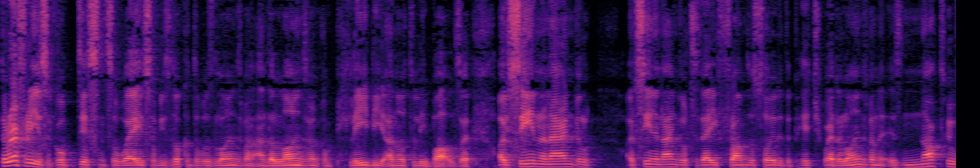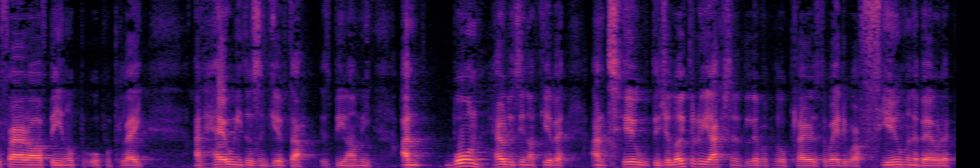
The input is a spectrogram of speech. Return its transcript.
The referee is a good distance away, so he's looking to his linesman, and the linesman completely and utterly bottles it. I've seen an angle. I've seen an angle today from the side of the pitch where the linesman is not too far off being up up a play, and how he doesn't give that is beyond me. And one, how does he not give it? And two, did you like the reaction of the Liverpool players, the way they were fuming about it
